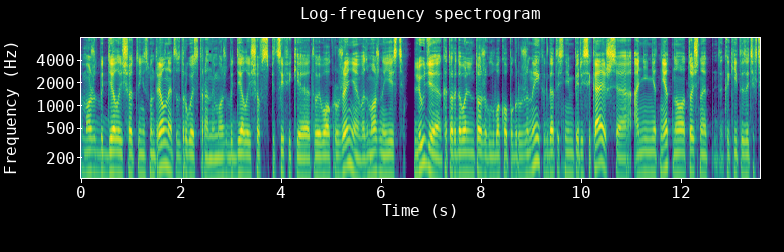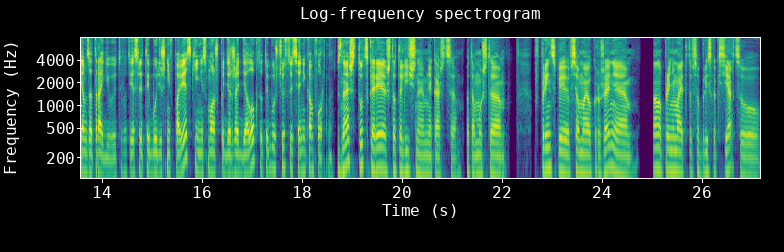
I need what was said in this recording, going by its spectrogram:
Может быть, дело еще, ты не смотрел на это с другой стороны, может быть, дело еще в специфике твоего окружения. Возможно, есть люди, которые довольно тоже глубоко погружены, и когда ты с ними пересекаешься, они нет-нет, но точно какие-то из этих тем затрагивают. И вот если ты будешь не в повестке и не сможешь поддержать диалог, то ты будешь чувствовать себя некомфортно. Знаешь, тут скорее что-то личное, мне кажется, потому что, в принципе, все мое окружение, оно принимает это все близко к сердцу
